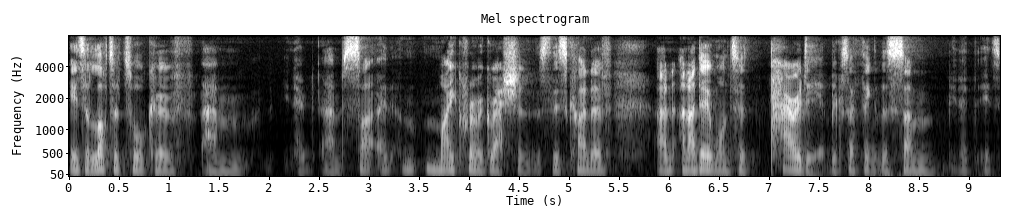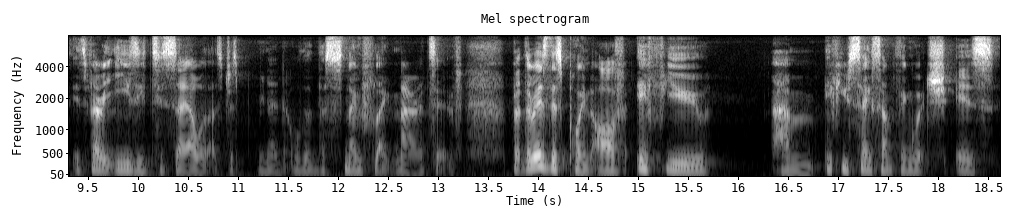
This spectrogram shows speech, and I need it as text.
is a lot of talk of um, you know um, si- microaggressions. This kind of and and I don't want to parody it because I think there's some you know it's it's very easy to say oh well that's just you know all the, the snowflake narrative, but there is this point of if you um, if you say something which is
